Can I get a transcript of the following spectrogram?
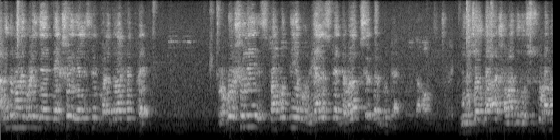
আমি তো মনে করি যে টেকসই রিয়েল এস্টেট গড়ে তোলার ক্ষেত্রে প্রকৌশলী, স্থপতি এবং রিয়েল এস্টেট ডেভেলপসের ভূমিকা। যদি চলতে হয়, সমাজ যদি সুষ্ঠুভাবে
